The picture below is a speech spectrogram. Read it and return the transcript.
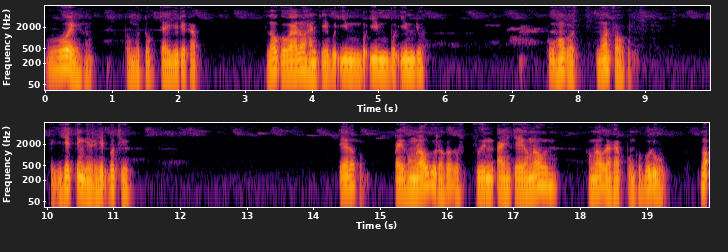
โอ้ยผมก็ตกใจอยู่เด้ครับเราก็ว่าเราหันใจบ่อิ่มบ่อิ่มบ่อิ่มอยู่ผู้เฮาก็นอนเฝ้าก็สิเฮ็ดจังได๋เฮ็ดบ่ถูกแต่เราก็ไปของเราอยู่เราก็ก็ฝืนไอหายใจของเราของเราแหละครับ ผมก็บ่รู้เนาะ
